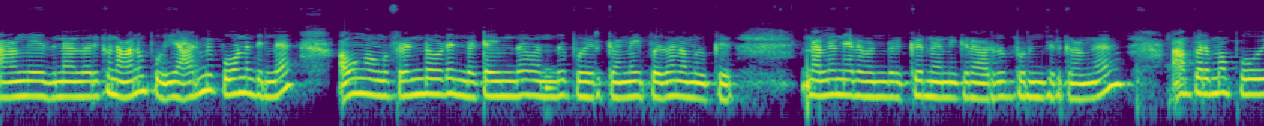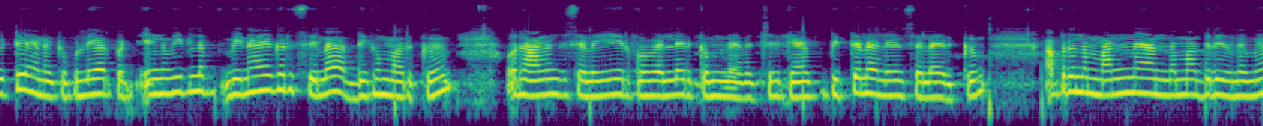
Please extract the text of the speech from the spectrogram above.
நாங்கள் இது நாள் வரைக்கும் நானும் போய் யாருமே போனதில்லை. அவங்க அவங்க ஃப்ரெண்டோட இந்த டைம் தான் வந்து போயிருக்காங்க. இப்போ தான் நம்மளுக்கு நல்ல நேரம் வந்திருக்குன்னு நினைக்கிறேன் அருள் புரிஞ்சிருக்காங்க. அப்புறமா போயிட்டு எனக்கு பிள்ளையார்பட்டி எங்கள் வீட்டில் விநாயகர் சிலை அதிகமாக இருக்குது ஒரு நாலஞ்சு சிலையே இருக்கும். வெள்ளை இருக்கம்ல வச்சுருக்கேன். பித்தளையிலையும் சிலை இருக்குது அப்புறம் இந்த மண் அந்த மாதிரி இதுலையுமே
